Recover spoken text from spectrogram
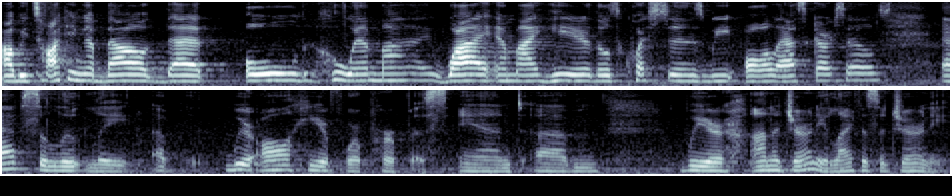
Are we talking about that old who am I? Why am I here? Those questions we all ask ourselves? Absolutely. Uh, we're all here for a purpose, and um, we're on a journey. Life is a journey.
